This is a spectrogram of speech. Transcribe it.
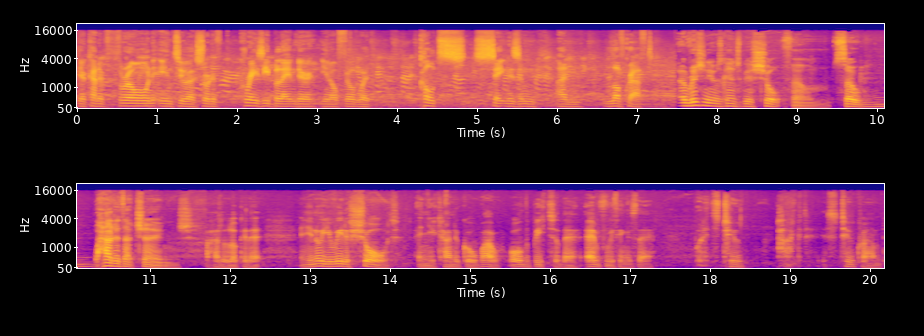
they're kind of thrown into a sort of crazy blender, you know, filled with cults, Satanism, and Lovecraft. Originally, it was going to be a short film. So, how did that change? I had a look at it, and you know, you read a short and you kind of go, wow, all the beats are there, everything is there, but it's too packed, it's too crammed.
